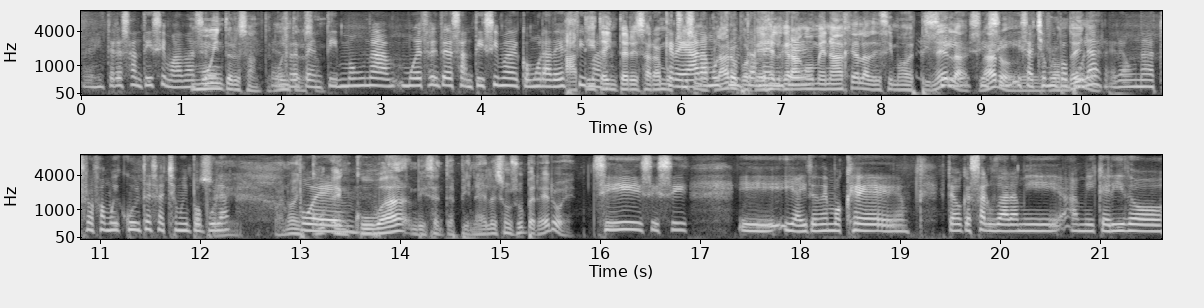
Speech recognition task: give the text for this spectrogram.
Es interesantísimo, además. Muy interesante. El repentismo es una muestra interesantísima de cómo la décima. A ti te interesará muchísimo, claro, porque es el gran homenaje a la décima de Espinela, claro. y se ha hecho muy popular. Era una estrofa muy culta y se ha hecho muy popular. Bueno, en, pues Cuba, Vicente Espinel es un superhéroe. Sí, sí, sí. Y, ahí tenemos que tengo que saludar a mi a mi querido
